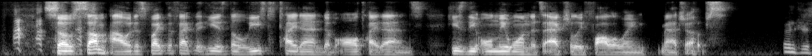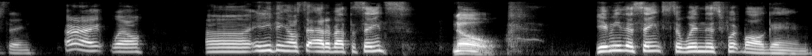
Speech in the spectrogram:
so somehow, despite the fact that he is the least tight end of all tight ends, he's the only one that's actually following matchups. Interesting. All right. Well, uh, anything else to add about the Saints? No, Give me the Saints to win this football game.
